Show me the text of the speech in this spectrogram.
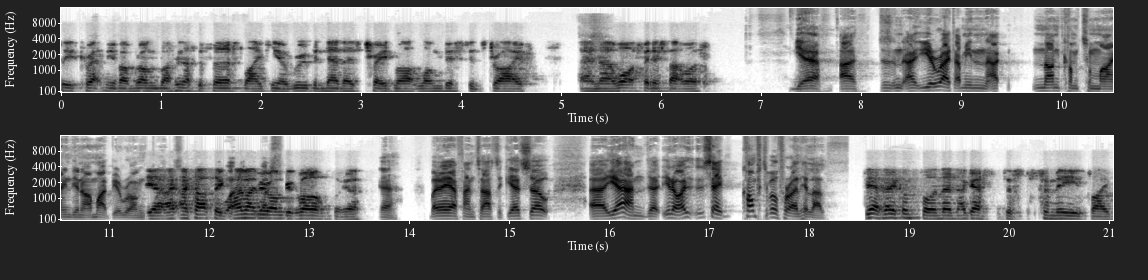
Please correct me if I'm wrong, but I think that's the first like you know Ruben Neves trademark long distance drive And uh, what a finish that was. Yeah, uh, uh, you're right. I mean, none come to mind. You know, I might be wrong. Yeah, I, I, can't think. What, I might be wrong as well. But yeah. Yeah, but yeah, fantastic. Yeah, so uh, yeah, and uh, you know, I say comfortable for Al Hilal. Yeah, very comfortable. And then I guess just for me, it's like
